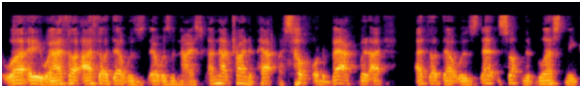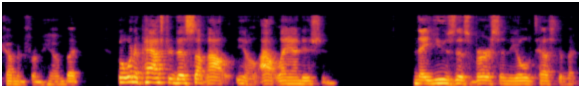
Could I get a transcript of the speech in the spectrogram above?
well, anyway, I thought I thought that was that was a nice. I'm not trying to pat myself on the back, but I I thought that was that's something that blessed me coming from him. But but when a pastor does something out you know outlandish and they use this verse in the Old Testament,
